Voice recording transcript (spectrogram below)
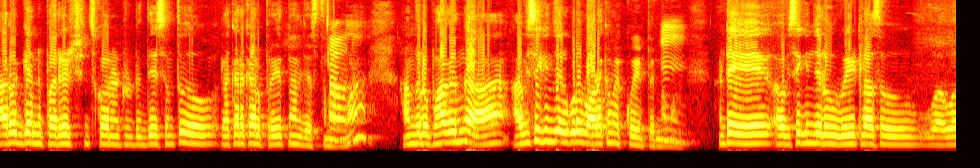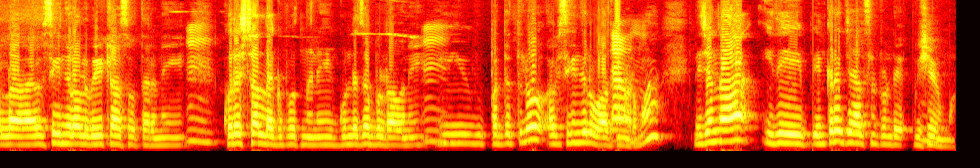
ఆరోగ్యాన్ని పరిరక్షించుకోవాలనేటువంటి ఉద్దేశంతో రకరకాల ప్రయత్నాలు చేస్తున్నామమ్మా అందులో భాగంగా అవిసె గింజలు కూడా వాడకం ఎక్కువైపోయిందమ్మా అంటే అవిసె గింజలు వెయిట్ లాస్ వల్ల అవిసె గింజల వల్ల వెయిట్ లాస్ అవుతారని కొలెస్ట్రాల్ తగ్గిపోతుందని గుండె జబ్బులు రావని ఈ పద్ధతిలో అవిసె గింజలు వాడుతున్నారమ్మా. నిజంగా ఇది ఎంకరేజ్ చేయాల్సినటువంటి విషయం అమ్మా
